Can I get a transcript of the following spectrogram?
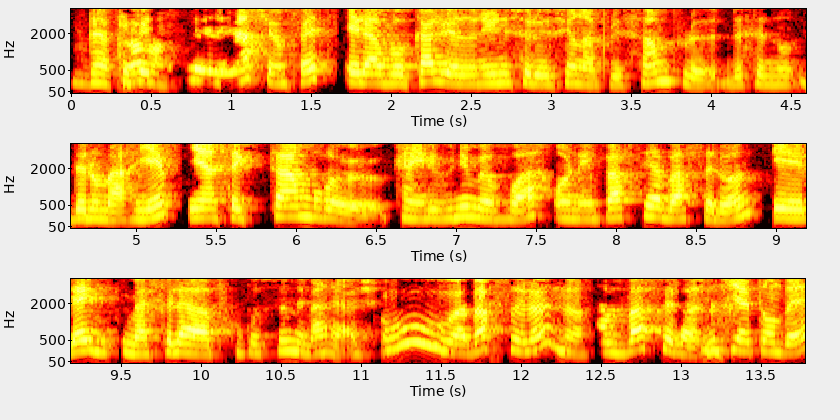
Il D'accord. fait toutes les démarches en fait, et l'avocat lui a donné une solution la plus simple de, se de nous marier. Et en septembre, euh, quand il est venu me voir, on est parti à Barcelone, et là il m'a fait la proposition de mariage. Ouh, à Barcelone? À Barcelone. Tu t'y attendais?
